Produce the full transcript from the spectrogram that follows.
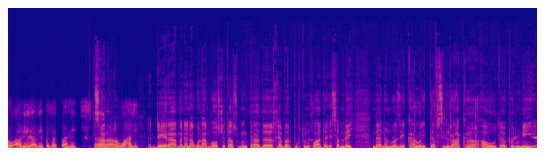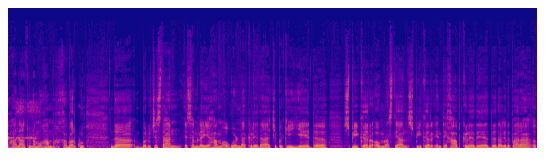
نو هغه دغه په ځد باندې وهلي ډیره مننه غلام غوث چې تاسو مونږ ته د خیبر پښتونخوا د اسمبلی د نن ورځې کاروي تفصیل راک او د پرونی حالاتو نه هم خبر کړو د بلوچستان اسمبلی هم غونډه کړې ده چې پکې یې د سپیکر او مرستيال سپیکر انتخاب کړی دی د دغه لپاره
